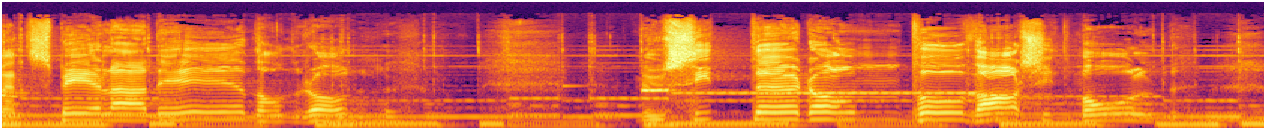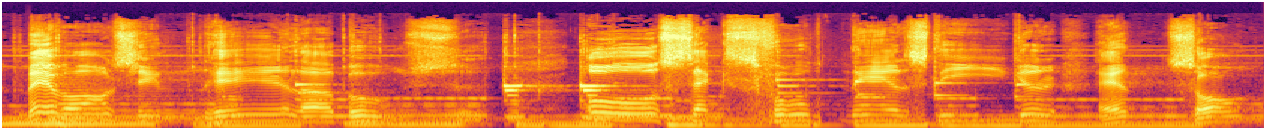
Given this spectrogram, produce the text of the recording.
Men spelar det någon roll? Nu sitter de på varsitt moln med varsin hela bos och sex fot ner stiger en sång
